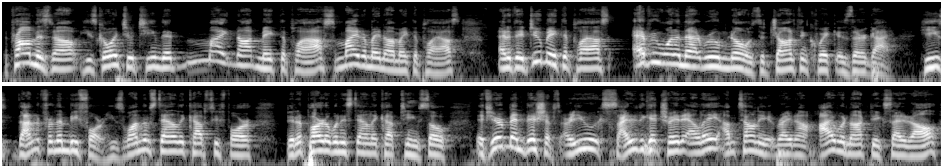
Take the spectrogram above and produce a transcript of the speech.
The problem is now he's going to a team that might not make the playoffs, might or may not make the playoffs. And if they do make the playoffs, everyone in that room knows that Jonathan Quick is their guy. He's done it for them before. He's won them Stanley Cups before, been a part of winning Stanley Cup teams. So if you're Ben Bishops, are you excited to get traded to LA? I'm telling you right now, I would not be excited at all.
